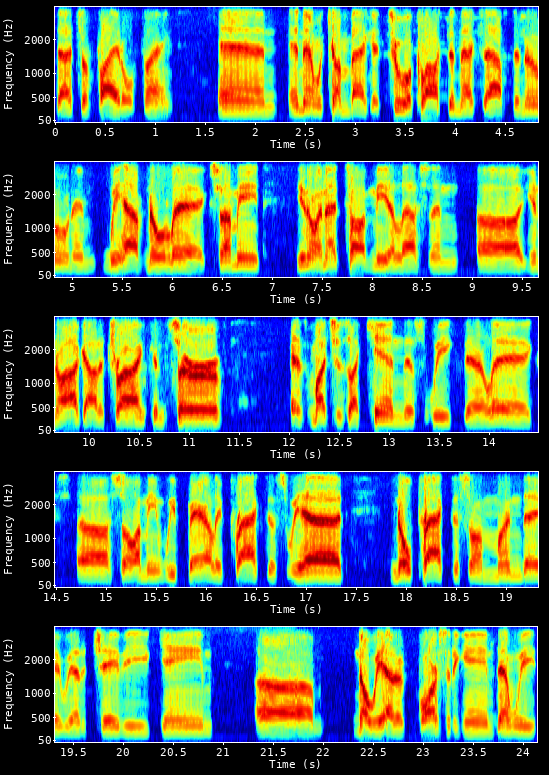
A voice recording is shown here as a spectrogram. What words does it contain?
that's a vital thing. And and then we come back at two o'clock the next afternoon, and we have no legs. So I mean, you know, and that taught me a lesson. Uh, you know, I got to try and conserve as much as I can this week their legs. Uh, so I mean, we barely practiced. We had no practice on Monday. We had a JV game. Um, no, we had a varsity game. Then we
